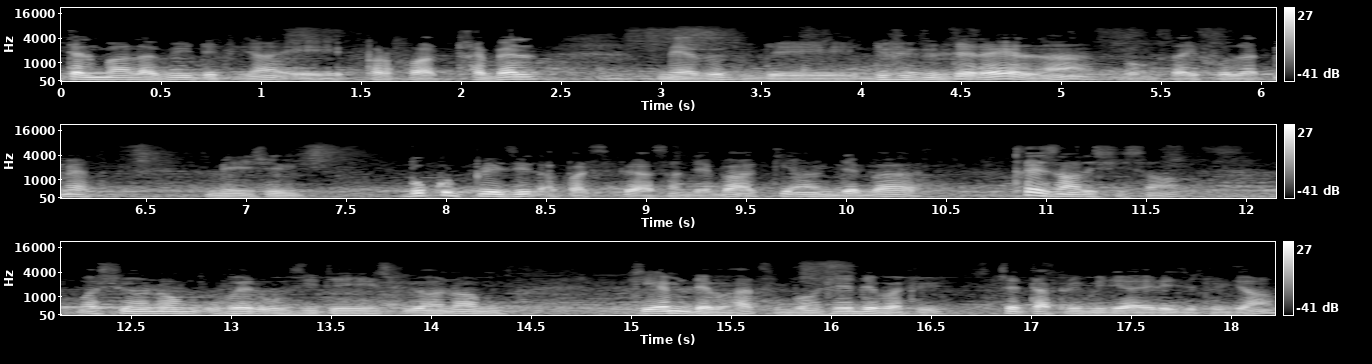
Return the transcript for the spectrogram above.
tellement la vie d'étudiant est parfois très belle, mais avec des difficultés réelles. Hein. Bon, ça, il faut l'admettre. Mais j'ai eu beaucoup de plaisir à participer à ce débat, qui est un débat très enrichissant. Moi, je suis un homme ouvert aux idées, je suis un homme qui aime débattre. Bon, j'ai débattu cet après-midi avec les étudiants.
